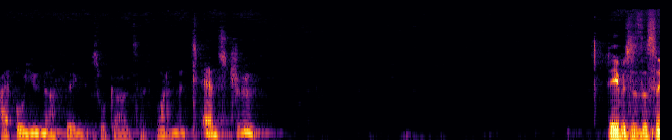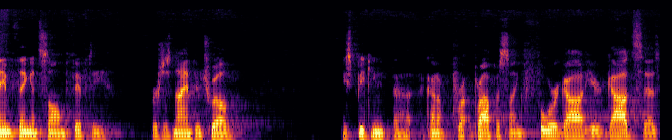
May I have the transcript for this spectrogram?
I owe you nothing, is what God says. What an intense truth. David says the same thing in Psalm 50, verses 9 through 12. He's speaking, uh, kind of pro- prophesying for God here. God says,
